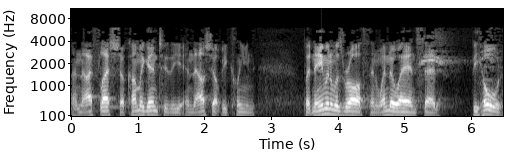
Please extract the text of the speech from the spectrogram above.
and thy flesh shall come again to thee, and thou shalt be clean. But Naaman was wroth and went away and said, Behold,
